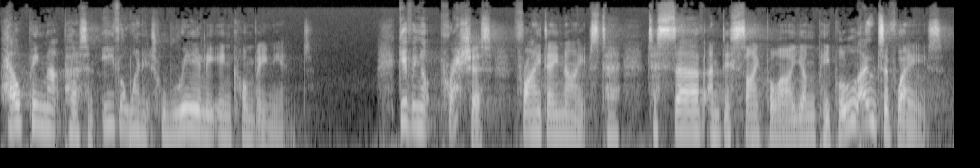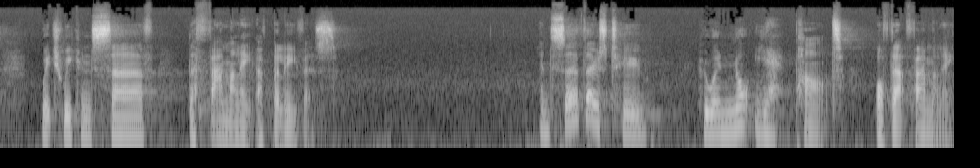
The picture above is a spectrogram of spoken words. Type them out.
helping that person even when it's really inconvenient. Giving up precious Friday nights to, to serve and disciple our young people, loads of ways which we can serve the family of believers. and serve those too who are not yet part of that family.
